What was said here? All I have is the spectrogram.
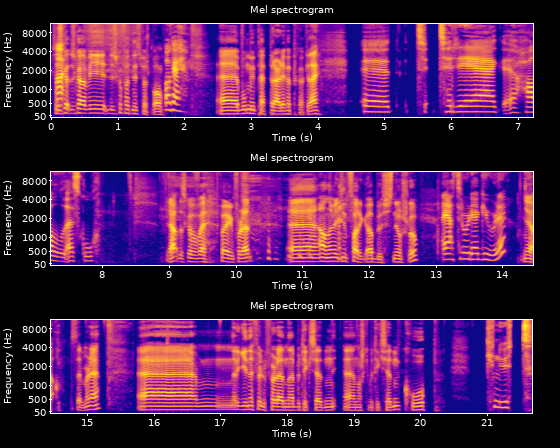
Så du skal, du, skal, vi, du skal få et nytt spørsmål. Okay. Eh, hvor mye pepper er det i pepperkakedeig? Eh, t- tre eh, halve sko. Ja, du skal få poeng for den. Eh, Anne, hvilken farge har bussen i Oslo? Jeg tror de er gule. Ja, stemmer det. Eh, Regine, fullfør den butikkjeden, eh, norske butikkjeden Coop Knut.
